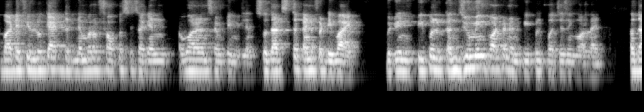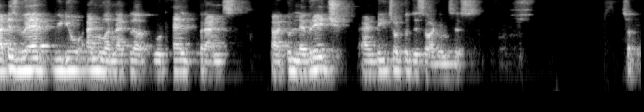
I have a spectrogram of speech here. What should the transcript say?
but if you look at the number of shoppers, it's again 170 million. So that's the kind of a divide between people consuming content and people purchasing online. Now that is where video and vernacular would help brands uh, to leverage and reach out to these audiences. Sorry.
